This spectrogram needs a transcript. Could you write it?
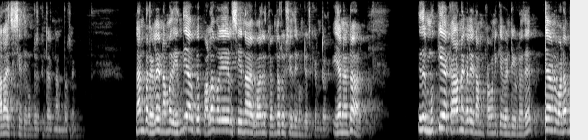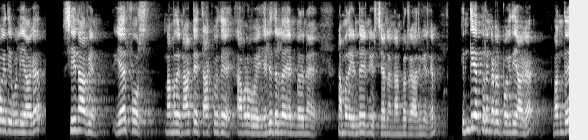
ஆராய்ச்சி செய்து கொண்டிருக்கின்றன நண்பர்கள். நண்பர்களே நமது இந்தியாவுக்கு பல வகையில் சீனா இவ்வாறு தொந்தரவு செய்து கொண்டிருக்கின்றது. ஏனென்றால் இதில் முக்கிய காரணங்களை நாம் கவனிக்க வேண்டியுள்ளது. இந்தியாவின் வடபகுதி வழியாக சீனாவின் ஏர்ஃபோர்ஸ் நமது நாட்டை தாக்குவது அவ்வளவு எளிதல்ல என்பதனை நமது இந்திய நியூஸ் சேனல் நண்பர்கள் அறிவீர்கள். இந்திய பெருங்கடல் பகுதியாக வந்து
